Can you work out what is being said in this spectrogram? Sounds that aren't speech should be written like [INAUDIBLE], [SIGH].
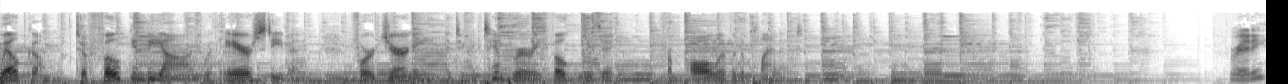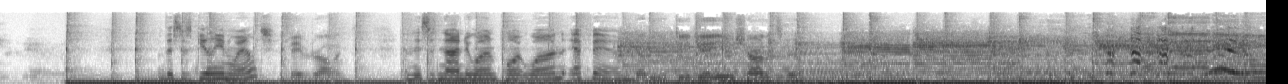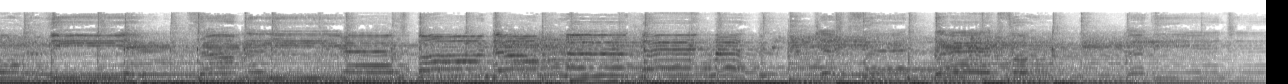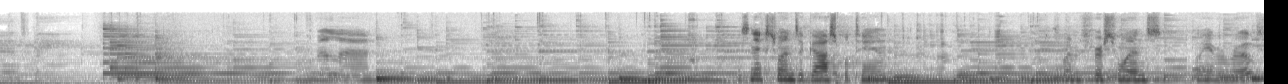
Welcome to Folk and Beyond with Air Stephen for a journey into contemporary folk music from all over the planet. Ready? This is Gillian Welch, David Rawlings, and this is 91.1 FM. WTJU Charlottesville. Next one's a gospel tune. It's one of the first ones we ever wrote.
